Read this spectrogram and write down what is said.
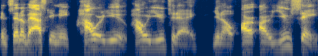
Instead of asking me, How are you? How are you today? You know are are you safe?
